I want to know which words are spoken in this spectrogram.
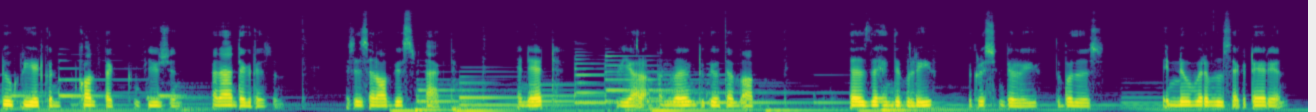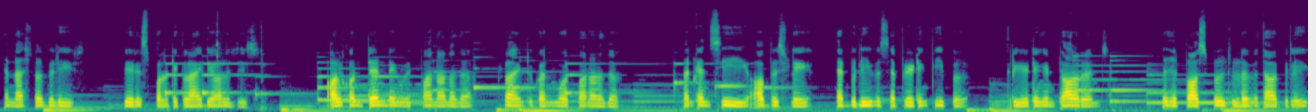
do, create con- conflict, confusion, and antagonism, which is an obvious fact, and yet we are unwilling to give them up. There is the Hindu belief, the Christian belief, the Buddhist, innumerable sectarian and national beliefs, various political ideologies, all contending with one another, trying to convert one another. One can see, obviously, that belief is separating people, creating intolerance. Is it possible to live without belief?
